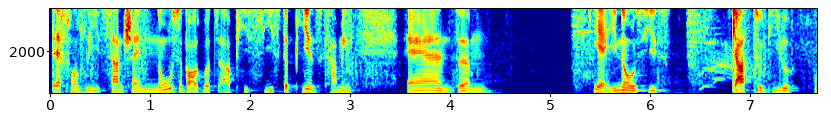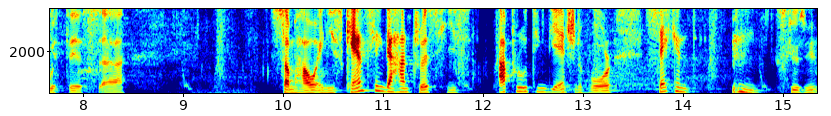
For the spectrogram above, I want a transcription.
definitely Sunshine knows about what's up. He sees the peons coming, and um, yeah, he knows he's got to deal with this uh, somehow, and he's canceling the Huntress. He's uprooting the Ancient of War. Second, excuse me,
